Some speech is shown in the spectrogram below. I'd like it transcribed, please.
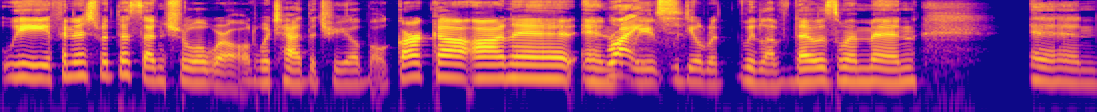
we finished with the sensual world, which had the trio Bulgarka on it, and we, Right. we deal with we love those women. And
